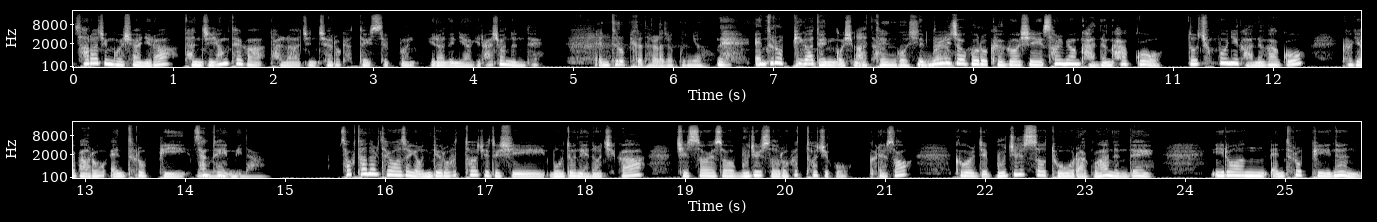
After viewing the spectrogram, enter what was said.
사라진 것이 아니라 단지 형태가 달라진 채로 곁에 있을 뿐이라는 이야기를 하셨는데, 엔트로피가 달라졌군요. 네, 엔트로피가 된 아, 것입니다. 된 네, 것인가요? 물리적으로 그것이 설명 가능하고 또 충분히 가능하고 그게 바로 엔트로피 상태입니다. 음. 석탄을 태워서 연기로 흩어지듯이 모든 에너지가 질서에서 무질서로 흩어지고 그래서 그걸 이제 무질서도라고 하는데 이런 엔트로피는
